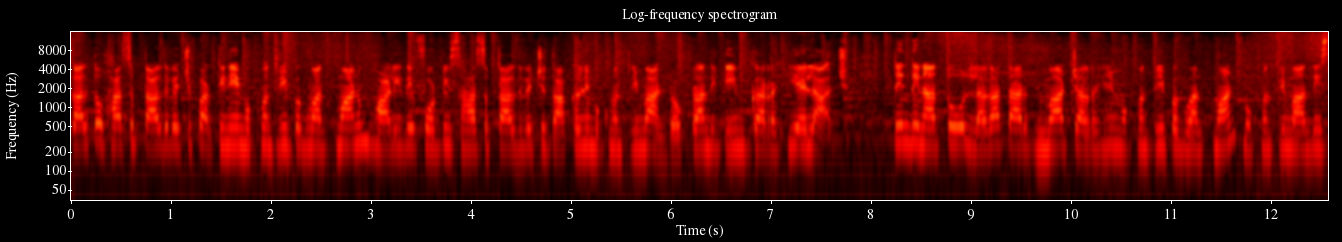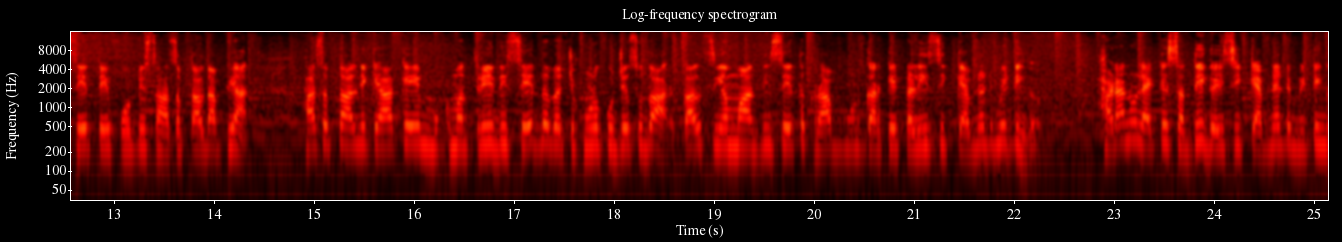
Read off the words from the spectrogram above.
ਕੱਲ ਤੋਂ ਹਸਪਤਾਲ ਦੇ ਵਿੱਚ ਭਰਤੀ ਨੇ ਮੁੱਖ ਮੰਤਰੀ ਭਗਵੰਤ ਮਾਨ। ਮੋਹਾਲੀ ਦੇ ਫੋਰਟਿਸ ਹਸਪਤਾਲ ਦੇ ਵਿੱਚ ਦਾਖਲ ਨੇ ਮੁੱਖ ਮੰਤਰੀ ਮਾਨ। ਡਾਕਟਰਾਂ ਦੀ ਟੀਮ ਕਰ ਰਹੀ ਹੈ ਇਲਾਜ। ਤਿੰਨ ਦਿਨਾਂ ਤੋਂ ਲਗਾਤਾਰ ਬਿਮਾਰ ਚੱਲ ਰਹੇ ਨੇ ਮੁੱਖ ਮੰਤਰੀ ਭਗਵੰਤ ਮਾਨ। ਮੁੱਖ ਮੰਤਰੀ ਮਾਨ ਦੀ ਸਿਹਤ ਤੇ ਫੋਰਟਿਸ ਹਸਪਤਾਲ ਦਾ ਅਭਿਆਨ ਹਸਪਤਾਲ ਨੇ ਕਿਹਾ ਕਿ ਮੁੱਖ ਮੰਤਰੀ ਦੀ ਸਿਹਤ ਦੇ ਵਿੱਚ ਹੁਣ ਕੁਝ ਸੁਧਾਰ। ਕੱਲ ਸੀਐਮ ਮਾਨ ਦੀ ਸਿਹਤ ਖਰਾਬ ਹੋਣ ਕਰਕੇ ਟਲੀ ਸੀ ਕੈਬਨਿਟ ਮੀਟਿੰਗ। ਹੜ੍ਹਾਂ ਨੂੰ ਲੈ ਕੇ ਸੱਦੀ ਗਈ ਸੀ ਕੈਬਨਿਟ ਮੀਟਿੰਗ।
